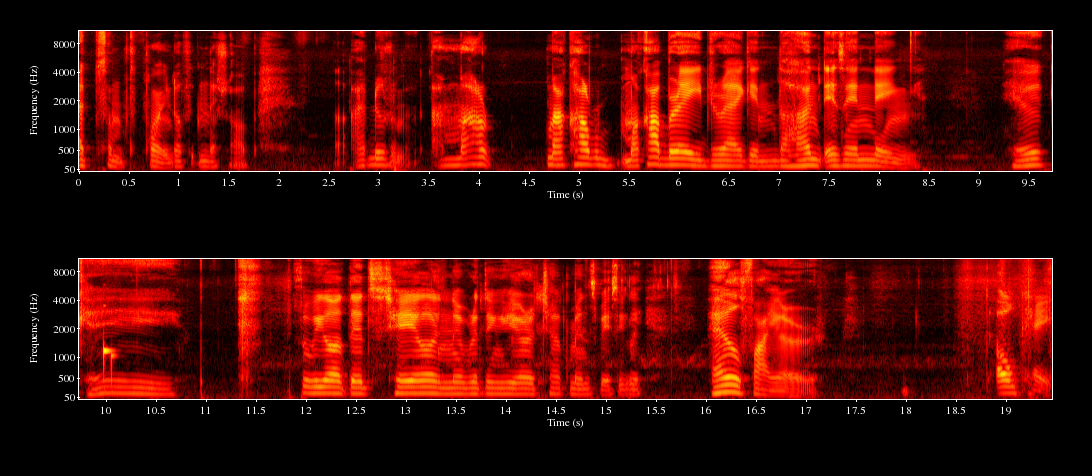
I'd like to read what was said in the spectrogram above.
at some point of in the shop. I do remember. A mar macabre, macabre dragon. The hunt is ending. Okay. So we got its tail and everything here, enchantments basically. Hellfire. Okay,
